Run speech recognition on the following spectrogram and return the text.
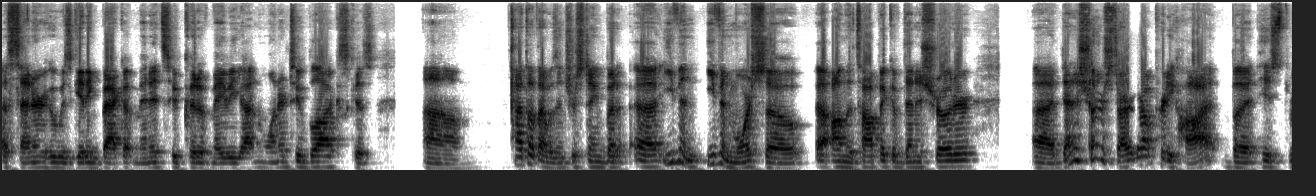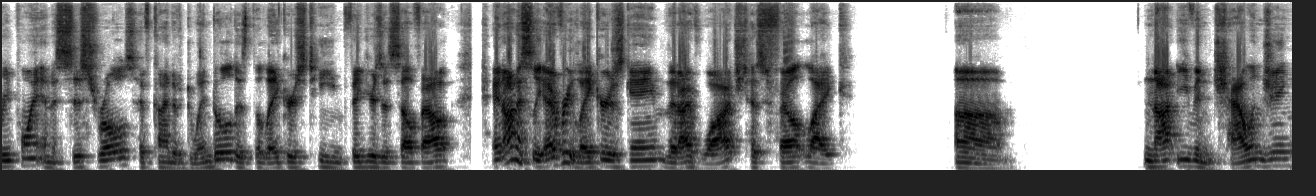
a center who was getting backup minutes who could have maybe gotten one or two blocks because um, I thought that was interesting. But uh, even even more so uh, on the topic of Dennis Schroeder, uh, Dennis Schroeder started out pretty hot, but his three point and assist roles have kind of dwindled as the Lakers team figures itself out. And honestly, every Lakers game that I've watched has felt like um, not even challenging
